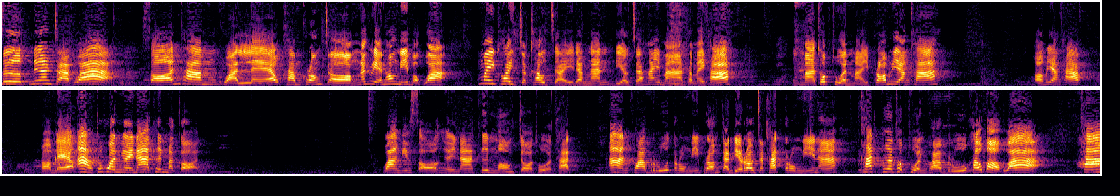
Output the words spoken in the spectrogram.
สืบเนื่องจากว่า สอนคำขวัญแล้วคำคล้องจอง นักเรียนห้องนี้บอกว่า ไม่ค่อยจะเข้าใจดังนั้น เดี๋ยวจะให้มาทำไมคะ มาทบทวนใหม่ พร้อมหรือยังคะ พร้อมหรือยังครับ พร้อมแล้วอ้าวทุกคนเงยหน้าขึ้นมาก่อน วางดินสอเงยหน้าขึ้นมองจอโทรทัศน์ อ่านความรู้ตรงนี้พร้อมกันเดี๋ยวเราจะคัดตรงนี้นะ คัดเพื่อทบทวนความรู้เขาบอกว่าคำ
